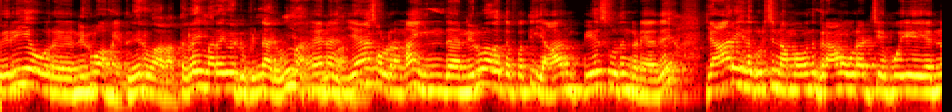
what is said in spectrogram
பெரிய ஒரு நிர்வாகம் இது. நிர்வாகம் திரைமறைவுக்கு பின்னாடி உண்மை ஏன்னா ஏன் சொல்றேன்னா இந்த நிர்வாகத்தை பத்தி யாரும் பேசுவதும் கிடையாது. யாரும் இதை குறித்து நம்ம வந்து கிராம ஊராட்சியை போய் என்ன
